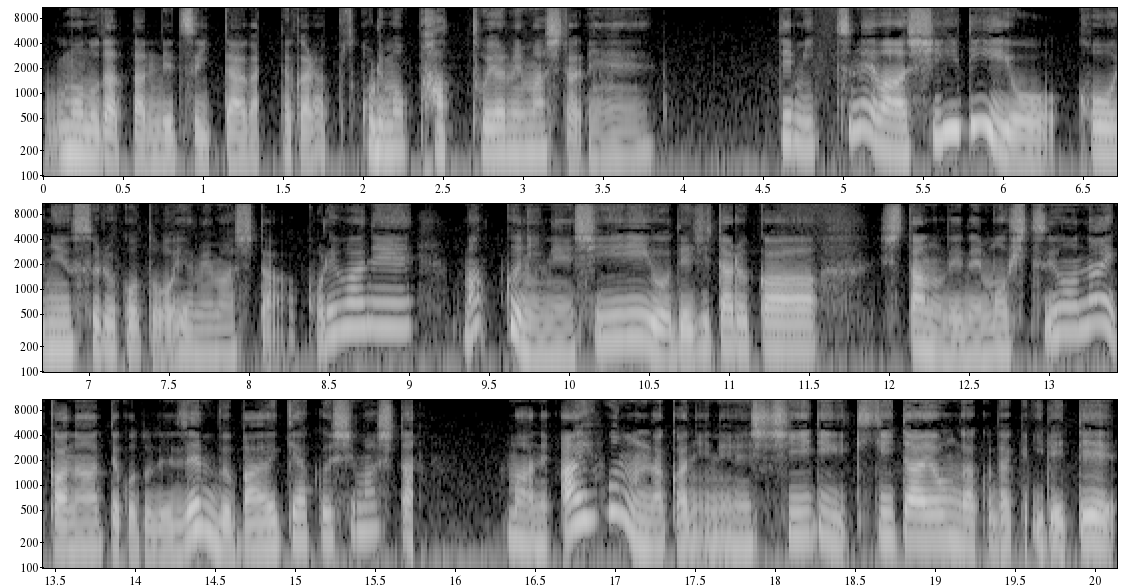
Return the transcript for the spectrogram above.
ものだったんでツイッターが。だからこれもパッとやめましたね。で3つ目は CD を購入することをやめました。これはね Mac にね CD をデジタル化したのでねもう必要ないかなってことで全部売却しました。まあね iPhone の中にね CD 聴きたい音楽だけ入れて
